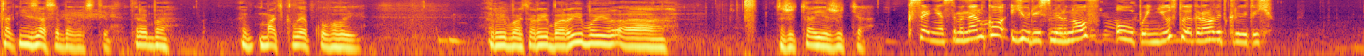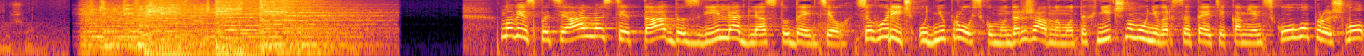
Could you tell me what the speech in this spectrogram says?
Так не можна себе вести. Треба мати клепку в голові. Риба риба рибою, а життя є життя. Ксенія Семененко, Юрій Смірнов, Open News, телеканал відкритий. Нові спеціальності та дозвілля для студентів. Цьогоріч у Дніпровському державному технічному університеті Кам'янського пройшло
